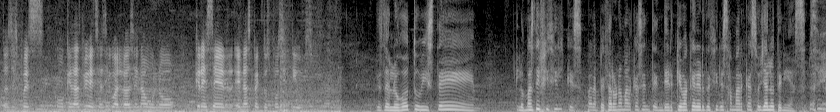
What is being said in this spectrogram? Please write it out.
Entonces, pues como que esas vivencias igual lo hacen a uno crecer en aspectos positivos. Desde luego tuviste lo más difícil que es para empezar una marca es entender qué va a querer decir esa marca, eso ya lo tenías. Sí.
